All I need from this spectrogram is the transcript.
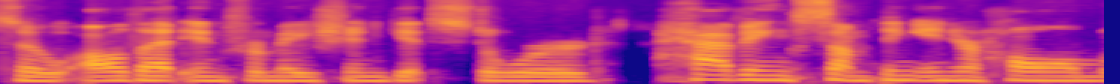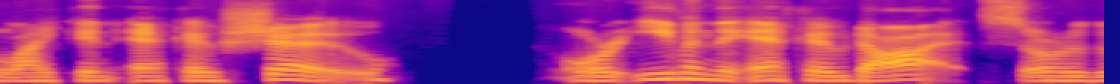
So all that information gets stored. Having something in your home like an Echo Show or even the Echo Dots or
